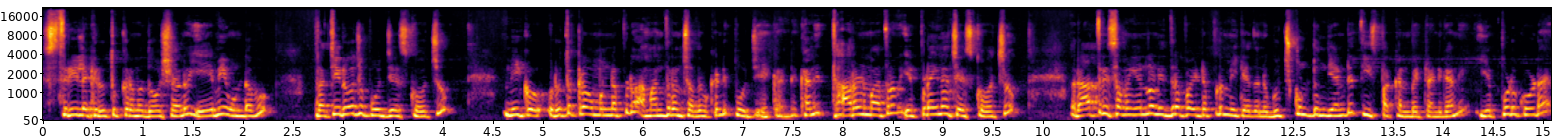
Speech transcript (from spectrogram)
స్త్రీలకి ఋతుక్రమ దోషాలు ఏమీ ఉండవు. ప్రతిరోజు పూజ చేసుకోవచ్చు. మీకు ఋతుక్రమం ఉన్నప్పుడు ఆ మంత్రం చదవకండి పూజ చేయకండి. కానీ ధారణ మాత్రం ఎప్పుడైనా చేసుకోవచ్చు. రాత్రి సమయంలో నిద్రపోయేటప్పుడు మీకు ఏదైనా గుచ్చుకుంటుంది అంటే తీసి పక్కన పెట్టండి. కానీ ఎప్పుడు కూడా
